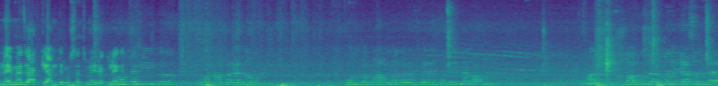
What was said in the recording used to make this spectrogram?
नहीं मज़ाक क्या हम तेरे को सच में ही रख लेंगे फिर। फ़ोन तो बात ना बाबू। बाबू ने मैंने क्या समझाया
